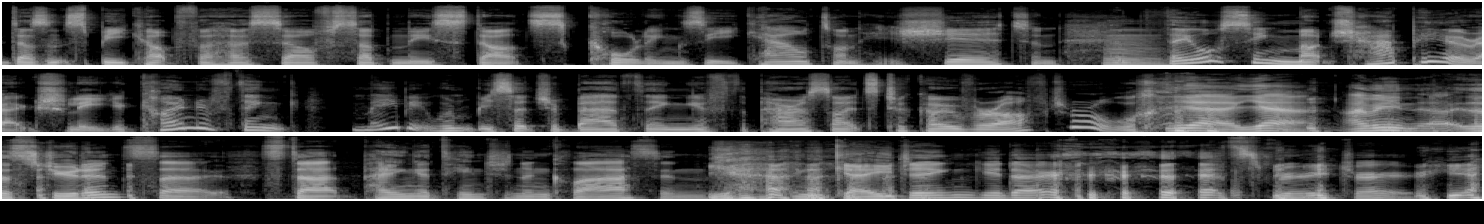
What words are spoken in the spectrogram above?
doesn't speak up for herself suddenly starts calling Zeke out on his shit. And they all seem much happier, actually. You kind of think maybe it wouldn't be such a bad thing if the parasites took over after all. yeah, yeah. I mean, uh, the students uh, start paying attention in class and Yeah. engaging. You know, that's very true. yeah.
